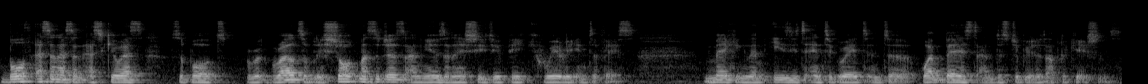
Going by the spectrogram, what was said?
Both SNS and SQS support relatively short messages and use an HTTP query interface, making them easy to integrate into web-based and distributed applications.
